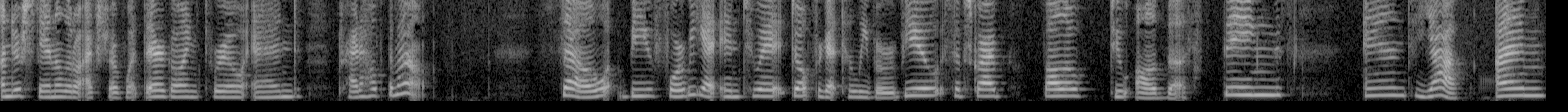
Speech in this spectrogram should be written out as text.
understand a little extra of what they're going through and try to help them out. So, before we get into it, don't forget to leave a review, subscribe, follow, do all the things. And yeah, I'm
